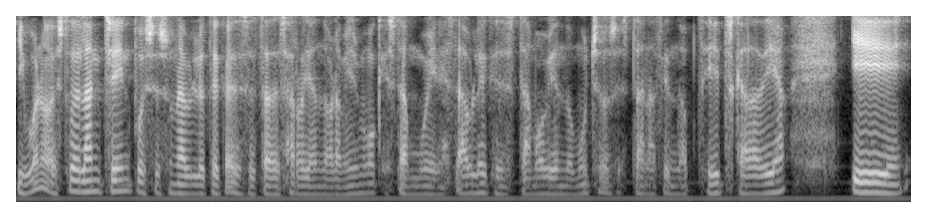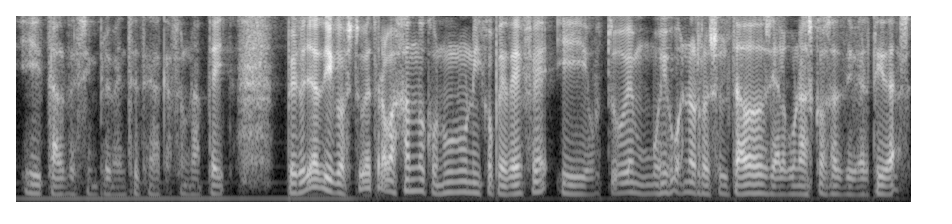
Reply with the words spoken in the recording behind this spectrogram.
Y bueno, esto de LangChain pues es una biblioteca que se está desarrollando ahora mismo, que está muy inestable, que se está moviendo mucho, se están haciendo updates cada día y, y, tal vez simplemente tenga que hacer un update. Pero ya digo, estuve trabajando con un único PDF y obtuve muy buenos resultados y algunas cosas divertidas.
